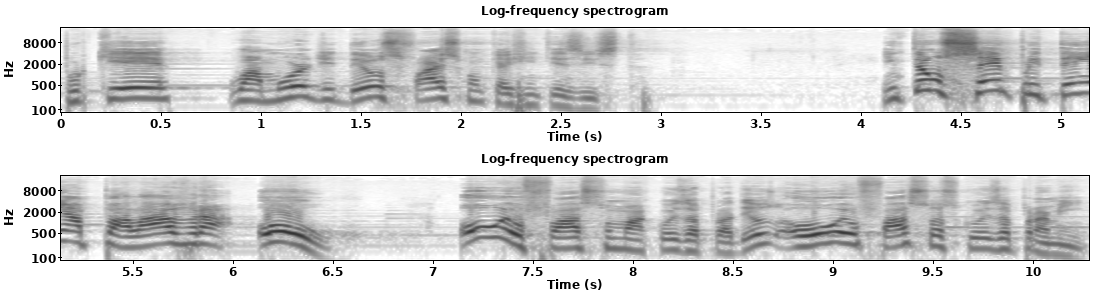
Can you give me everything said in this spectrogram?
porque o amor de Deus faz com que a gente exista. Então sempre tem a palavra ou. Ou eu faço uma coisa para Deus, ou eu faço as coisas para mim.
